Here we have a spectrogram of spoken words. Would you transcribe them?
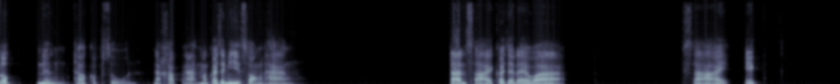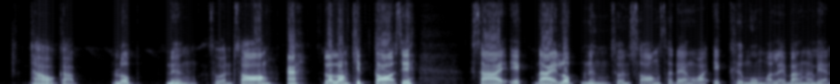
ลบหนึ่งเท่ากับศูนย์นะครับอะมันก็จะมีสองทาง ด้านซ้ายก็จะได้ว่า sin x เท่ากับลบหนึ่งส่วนสองอะ เราลองคิดต่อสิ sin x ได้ลบหนึ่งส่วนสองแสดงว่า x คือมุมอะไรบ้างนักเรียน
